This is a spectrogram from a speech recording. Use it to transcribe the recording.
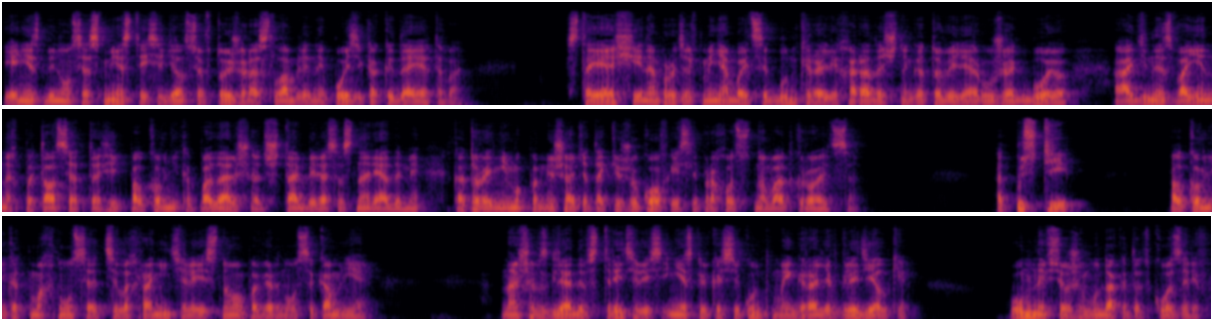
Я не сдвинулся с места и сидел все в той же расслабленной позе, как и до этого. Стоящие напротив меня бойцы бункера лихорадочно готовили оружие к бою, а один из военных пытался оттащить полковника подальше от штабеля со снарядами, который не мог помешать атаке жуков, если проход снова откроется. «Отпусти!» Полковник отмахнулся от телохранителя и снова повернулся ко мне. Наши взгляды встретились, и несколько секунд мы играли в гляделки. Умный все же мудак этот Козырев.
